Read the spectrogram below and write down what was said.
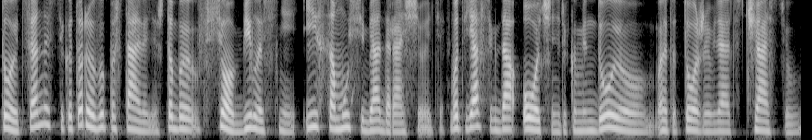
той ценности, которую вы поставили, чтобы все билось с ней. И саму себя доращивайте. Вот я всегда очень рекомендую, это тоже является частью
